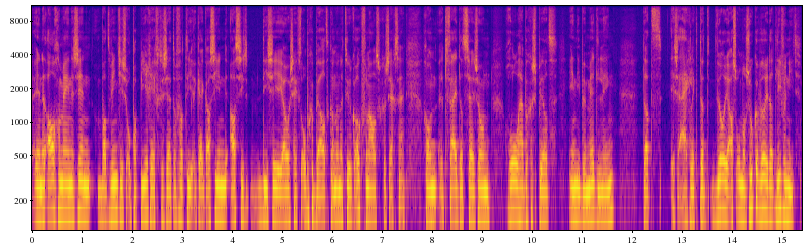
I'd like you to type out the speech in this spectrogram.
in het algemene zin, wat Wintjes op papier heeft gezet... of wat die, kijk, als hij, als hij die CEO's heeft opgebeld... kan er natuurlijk ook van alles gezegd zijn. Gewoon het feit dat zij zo'n rol hebben gespeeld in die bemiddeling... dat is eigenlijk, dat wil je als onderzoeker, wil je dat liever niet.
